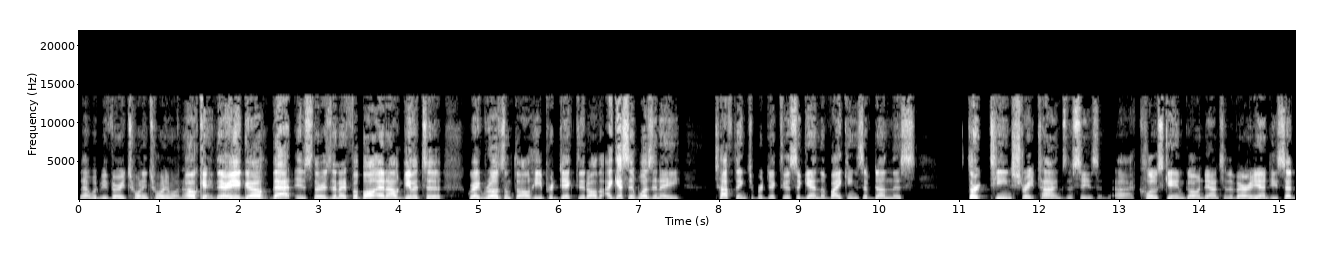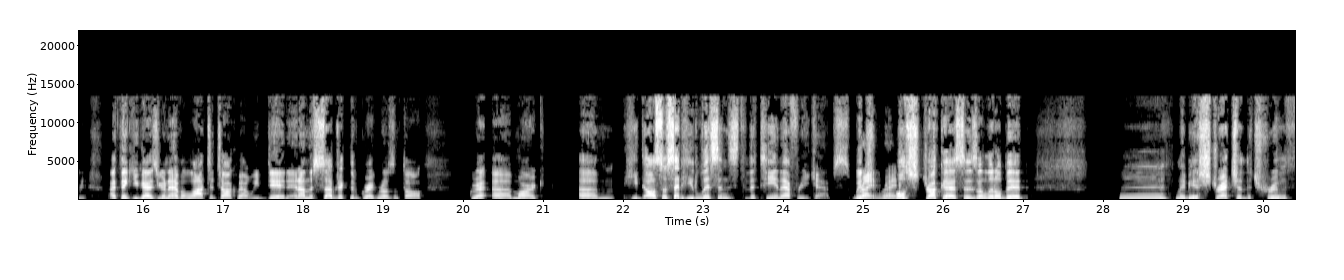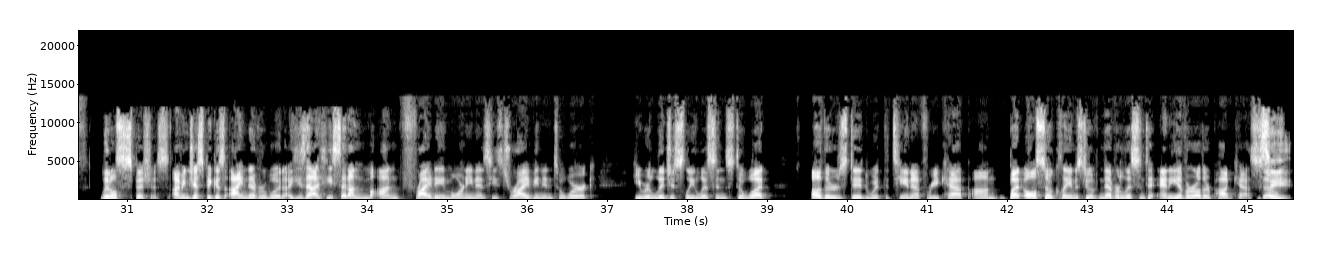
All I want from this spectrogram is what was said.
that would be very 2021. Okay, there you go. That is Thursday night football, and I'll give it to Greg Rosenthal. He predicted, although I guess it wasn't a tough thing to predict this. Again, the Vikings have done this 13 straight times this season. Uh, close game going down to the very end. He said, I think you guys are going to have a lot to talk about. We did. And on the subject of Greg Rosenthal, uh, Marc, um, he also said he listens to the TNF recaps, which right, right. both struck us as a little bit, eh, maybe a stretch of the truth. Little suspicious. I mean, just because I never would. He said he said on on Friday morning as he's driving into work, he religiously listens to what others did with the TNF recap, um, but also claims to have never listened to any of our other podcasts. So, See,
